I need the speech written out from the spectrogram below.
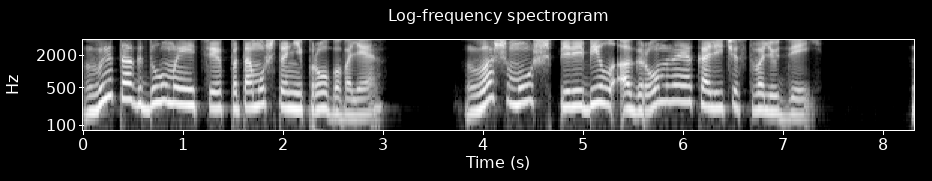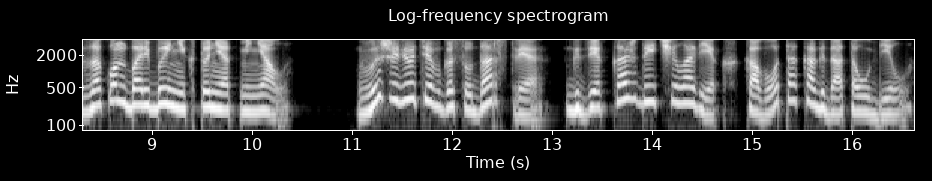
«Вы так думаете, потому что не пробовали. Ваш муж перебил огромное количество людей. Закон борьбы никто не отменял. Вы живете в государстве, где каждый человек кого-то когда-то убил».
